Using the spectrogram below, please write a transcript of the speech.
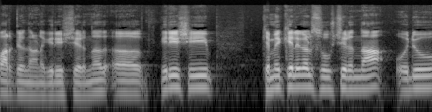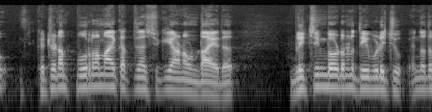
പാർക്കിൽ നിന്നാണ് ഗിരീഷ് ചേരുന്നത്. ഗിരീഷ് ഈ കെമിക്കലുകൾ സൂക്ഷിച്ചിരുന്ന ഒരു കെട്ടിടം പൂർണമായി കത്തി നശിക്കുകയാണോ ഉണ്ടായത്. ബ്ലീച്ചിങ് പൗഡറിന് തീപിടിച്ചു എന്നത്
